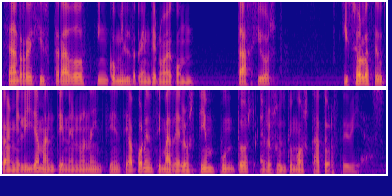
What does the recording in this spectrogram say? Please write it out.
Se han registrado 5.039 contagios y solo Ceuta y Melilla mantienen una incidencia por encima de los 100 puntos en los últimos 14 días.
